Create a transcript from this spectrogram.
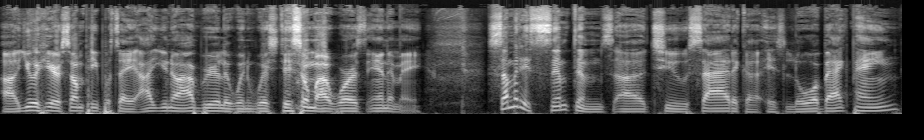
Uh, you'll hear some people say, "I, you know, I really wouldn't wish this on my worst enemy." Some of the symptoms uh, to sciatica is lower back pain,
